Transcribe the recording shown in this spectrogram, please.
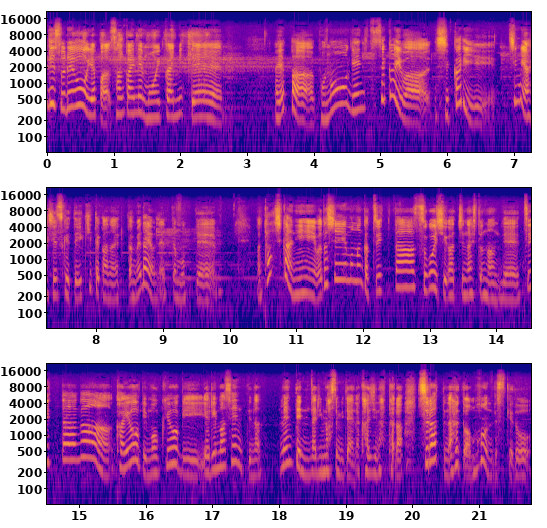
でそれをやっぱ3回目もう1回見てやっぱこの現実世界はしっかり地に足つけて生きていかないとダメだよねって思って。まあ、確かに私もなんかツイッターすごいしがちな人なんでツイッターが火曜日木曜日やりませんってなメンテになりますみたいな感じになったらつらってなるとは思うんですけど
